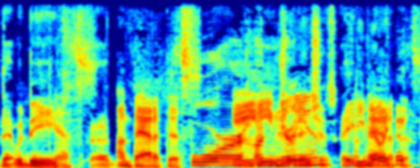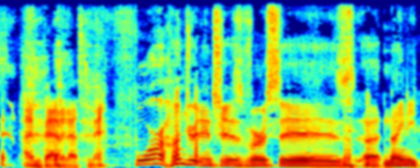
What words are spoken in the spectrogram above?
that would be yes uh, i'm bad at this 400 80 million? inches. 80 I'm million. bad at this. i'm bad at estimating 400 inches versus uh, 90,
